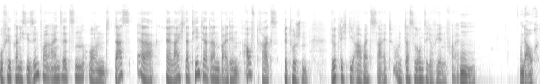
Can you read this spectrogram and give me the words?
wofür kann ich sie sinnvoll einsetzen. Und das erleichtert hinterher dann bei den Auftragsretuschen wirklich die Arbeitszeit. Und das lohnt sich auf jeden Fall. Mhm. Und auch,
